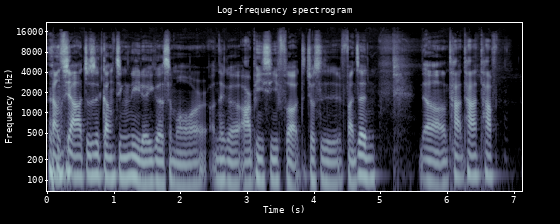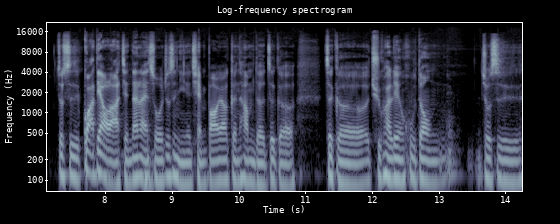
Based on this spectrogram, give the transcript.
当下，就是刚经历了一个什么那个 RPC flood，就是反正呃，他他他就是挂掉啦。简单来说，就是你的钱包要跟他们的这个这个区块链互动，就是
